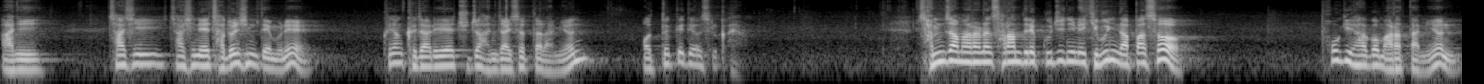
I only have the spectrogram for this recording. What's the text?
아니, 자시, 자신의 자존심 때문에 그냥 그 자리에 주저앉아 있었다면 어떻게 되었을까요? 잠잠하라는 사람들의 꾸짖음에 기분이 나빠서 포기하고 말았다면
